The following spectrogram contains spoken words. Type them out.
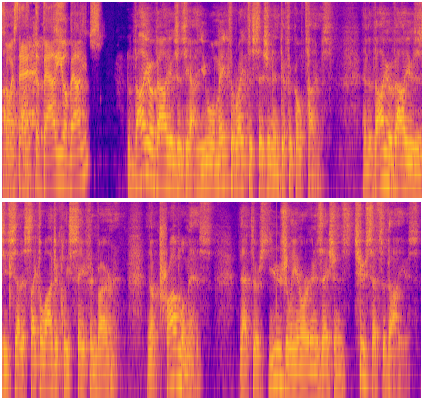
So, is that uh, the value of values? The value of values is, yeah, you will make the right decision in difficult times. And the value of values is you set a psychologically safe environment. The problem is that there's usually in organizations two sets of values.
